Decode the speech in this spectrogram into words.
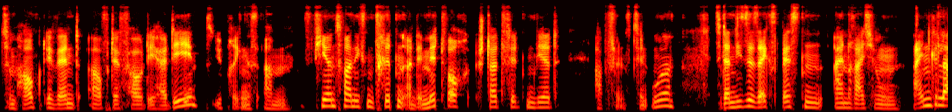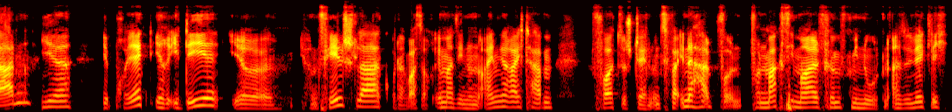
zum Hauptevent auf der VDHD, das übrigens am 24.03. an dem Mittwoch stattfinden wird, ab 15 Uhr, sind dann diese sechs besten Einreichungen eingeladen, ihr, ihr Projekt, ihre Idee, ihre, ihren Fehlschlag oder was auch immer sie nun eingereicht haben, vorzustellen. Und zwar innerhalb von, von maximal fünf Minuten. Also wirklich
